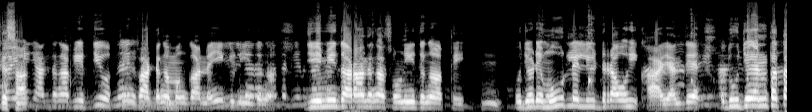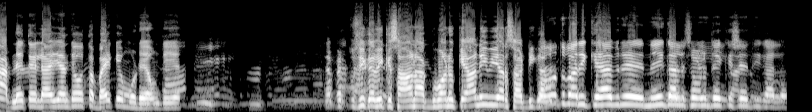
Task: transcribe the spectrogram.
ਕਿਸਾਨ ਜਾਂਦੀਆਂ ਵੀਰ ਜੀ ਉੱਥੇ ਸਾਡੀਆਂ ਮੰਗਾਂ ਨਹੀਂ ਗਿਣੀਦੀਆਂ ਜ਼ਿਮੀਂਦਾਰਾਂ ਦੀਆਂ ਸੁਣੀਦੀਆਂ ਉੱਥੇ। ਉਹ ਜਿਹੜੇ ਮੂਹਰਲੇ ਲੀਡਰ ਆ ਉਹੀ ਖਾ ਜਾਂਦੇ ਆ। ਉਹ ਦੂਜੇ ਨੂੰ ਤਾਂ ਧਰਨੇ ਤੇ ਲੈ ਜਾਂਦੇ ਉਹ ਤਾਂ ਬਹਿ ਕੇ ਮੁੜ ਆਉਂਦੇ ਆ। ਤੇ ਫਿਰ ਤੁਸੀਂ ਕਦੀ ਕਿਸਾਨ ਆਗੂਆਂ ਨੂੰ ਕਿਹਾ ਨਹੀਂ ਵੀ ਯਾਰ ਸਾਡੀ ਗੱਲ ਬਹੁਤ ਵਾਰੀ ਕਿਹਾ ਵੀਰੇ ਨਹੀਂ ਗੱਲ ਸੁਣਦੇ ਕਿਸੇ ਦੀ ਗੱਲ।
